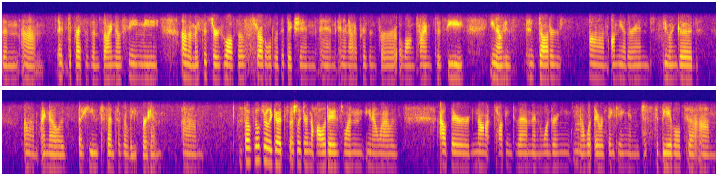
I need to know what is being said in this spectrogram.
and um, it depresses him. So I know seeing me um, and my sister, who also struggled with addiction and in and out of prison for a long time, to see, you know, his his daughters um, on the other end doing good. Um, I know is a huge sense of relief for him. Um, so it feels really good, especially during the holidays when you know when I was out there not talking to them and wondering you know what they were thinking, and just to be able to um,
